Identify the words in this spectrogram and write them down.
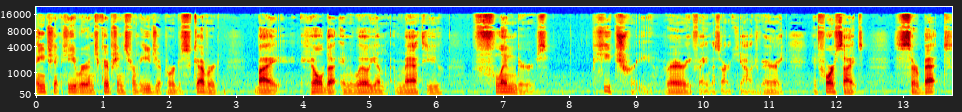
ancient Hebrew inscriptions from Egypt were discovered by Hilda and William Matthew Flinders. Petrie, very famous archaeologist, very. At four sites, Serbet,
